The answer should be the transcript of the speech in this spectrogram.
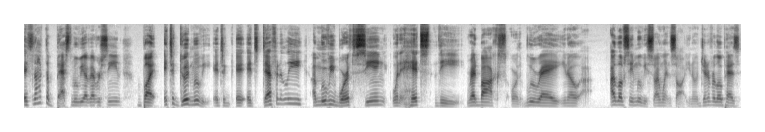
it's not the best movie I've ever seen, but it's a good movie. It's a it's definitely a movie worth seeing when it hits the Redbox or the Blu-ray. You know, I love seeing movies, so I went and saw it. You know, Jennifer Lopez,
